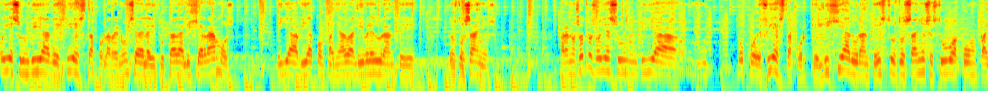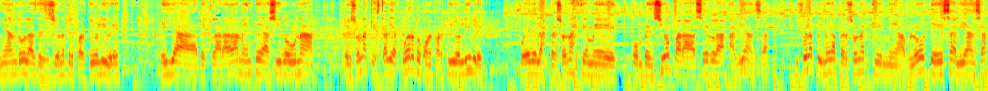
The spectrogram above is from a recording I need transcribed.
hoy es un día de fiesta por la renuncia de la diputada Ligia Ramos. Ella había acompañado a Libre durante los dos años. Para nosotros hoy es un día un poco de fiesta porque Ligia durante estos dos años estuvo acompañando las decisiones del Partido Libre. Ella declaradamente ha sido una persona que está de acuerdo con el Partido Libre fue de las personas que me convenció para hacer la alianza y fue la primera persona que me habló de esa alianza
